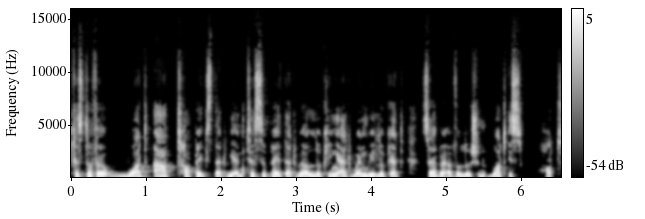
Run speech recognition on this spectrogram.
Christopher, what are topics that we anticipate that we are looking at when we look at cyber evolution? What is hot?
